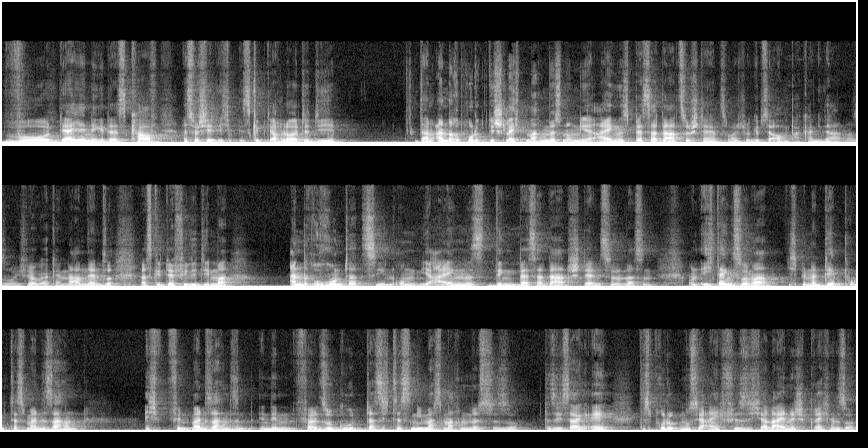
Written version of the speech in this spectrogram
wo derjenige, der es kauft, es versteht, ich, es gibt ja auch Leute, die dann andere Produkte schlecht machen müssen, um ihr eigenes besser darzustellen. Zum Beispiel gibt es ja auch ein paar Kandidaten oder so. Ich will auch gar keinen Namen nennen. So. Es gibt ja viele, die immer andere runterziehen, um ihr eigenes Ding besser darstellen zu lassen. Und ich denke so immer, ich bin an dem Punkt, dass meine Sachen, ich finde, meine Sachen sind in dem Fall so gut, dass ich das niemals machen müsste. So. Dass ich sage, ey, das Produkt muss ja eigentlich für sich alleine sprechen. So.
